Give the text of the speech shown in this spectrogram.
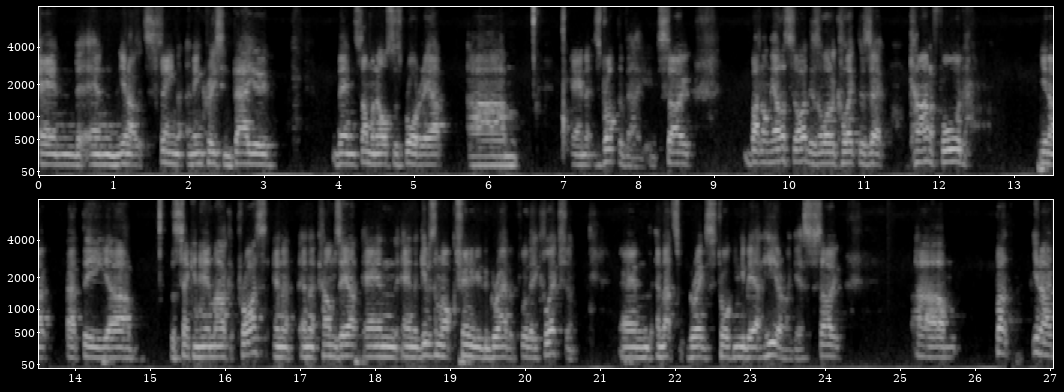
and and you know it's seen an increase in value, then someone else has brought it out, um, and it's dropped the value. So, but on the other side, there's a lot of collectors that can't afford, you know, at the uh, the second-hand market price, and it and it comes out and and it gives them an opportunity to grab it for their collection and and that's what Greg's talking about here, I guess. So, um, but you know,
